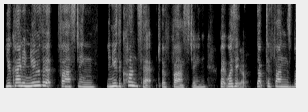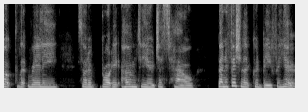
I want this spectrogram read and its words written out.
you kind of knew that fasting you knew the concept of fasting but was it dr fung's book that really sort of brought it home to you just how beneficial it could be for you.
